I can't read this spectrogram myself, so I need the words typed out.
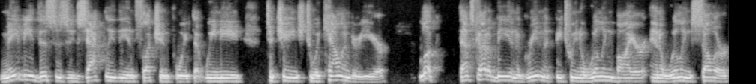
maybe this is exactly the inflection point that we need to change to a calendar year. Look, that's got to be an agreement between a willing buyer and a willing seller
